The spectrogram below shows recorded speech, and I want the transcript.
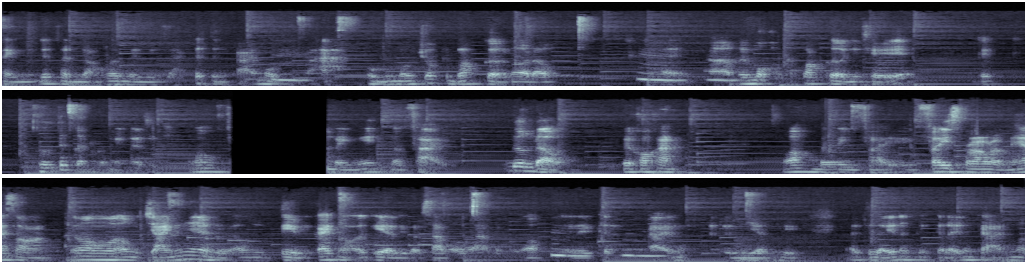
thành những cái phần nhỏ hơn mình mình giải quyết từng cái một. Ừ. và à cùng mấu chốt cái blocker nó ở đâu Ừ. à, với một các blocker như thế cái hướng tiếp cận của mình là gì đúng không mình ấy là phải đương đầu với khó khăn đúng không mình phải face problem head on đúng không ông tránh rồi ông tìm cách cái kia thì làm sao mà ông làm được đúng không Ừ. cái đấy cái, cái mà đương nhiên thì cái đấy là cái, cái đấy là cái mà,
